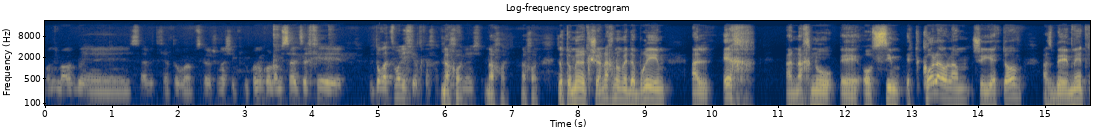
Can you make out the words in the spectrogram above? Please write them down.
אמרנו עם הרב בישראל בתחילתו, בפסקה הראשונה, שכאילו, קודם כל עם ישראל צריך אה, בתור עצמו לחיות ככה. נכון, נכון, נכון. זאת אומרת, כשאנחנו מדברים על איך אנחנו אה, עושים את כל העולם שיהיה טוב, אז באמת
